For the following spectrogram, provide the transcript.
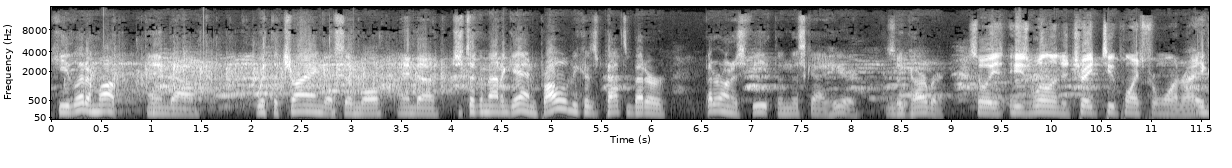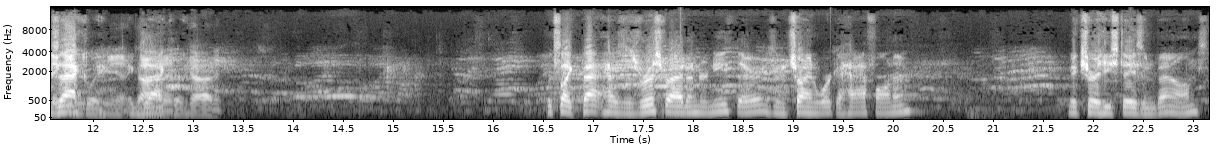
he let him up and uh, with the triangle symbol and uh, just took him out again. Probably because Pat's better better on his feet than this guy here in Gig Harbor. So he's, he's willing to trade two points for one, right? Thinking- Exactly, yeah, exactly. Got it. Got it. Looks like Pat has his wrist right underneath there. He's going to try and work a half on him. Make sure he stays in bounds.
